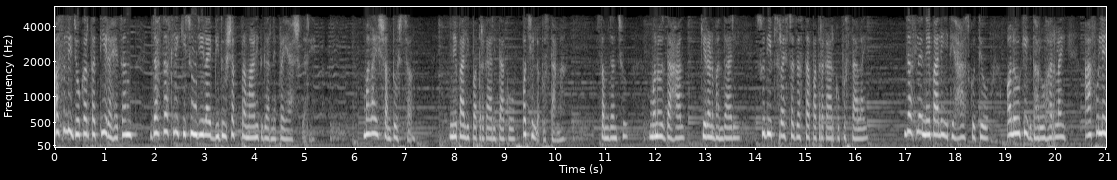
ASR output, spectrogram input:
असली जोकर त ती रहेछन् जस जसले किसुनजीलाई विदूषक प्रमाणित गर्ने प्रयास गरे। मलाई सन्तोष छ नेपाली पत्रकारिताको पछिल्लो पुस्तामा। सम्झन्छु मनोज दाहाल किरण भण्डारी सुदीप श्रेष्ठ जस्ता पत्रकारको पुस्तालाई जसले नेपाली इतिहासको त्यो अलौकिक धरोहरलाई आफूले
